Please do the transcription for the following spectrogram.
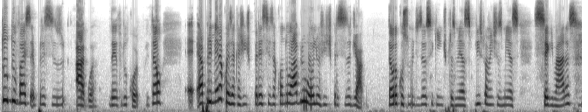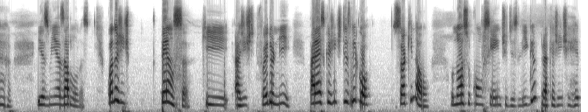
tudo vai ser preciso água dentro do corpo. Então, é é a primeira coisa que a gente precisa quando abre o olho, a gente precisa de água. Então eu costumo dizer o seguinte para as minhas, principalmente as minhas segmaras e as minhas alunas. Quando a gente pensa que a gente foi dormir, parece que a gente desligou. Só que não. O nosso consciente desliga para que a gente re-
